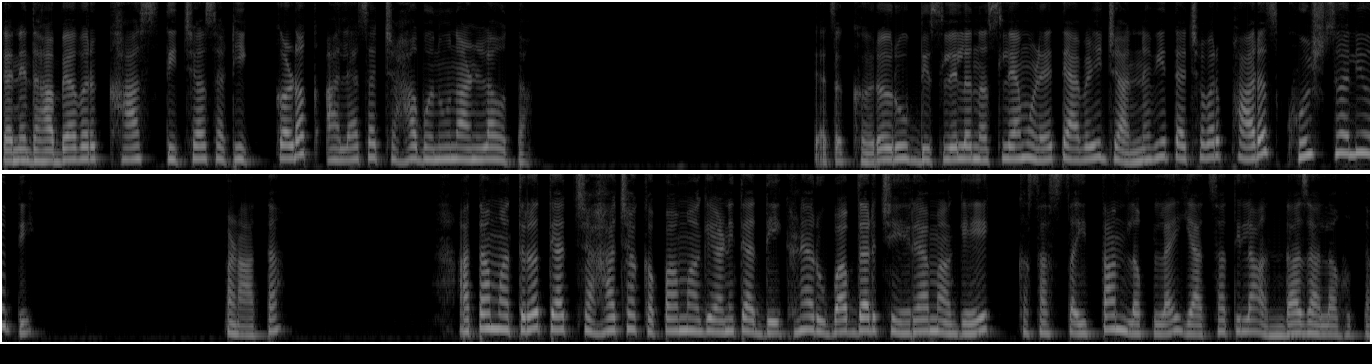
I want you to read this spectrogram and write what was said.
त्याने धाब्यावर खास तिच्यासाठी कडक आल्याचा चहा बनवून आणला होता. त्याचं खरं रूप दिसलेलं नसल्यामुळे त्यावेळी जान्हवी त्याच्यावर फारच खुश झाली होती. पण आता आता मात्र त्या चहाच्या कपामागे आणि त्या देखण्या रुबाबदार चेहऱ्यामागे कसा सैतान लपलाय याचा तिला अंदाज आला होता.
